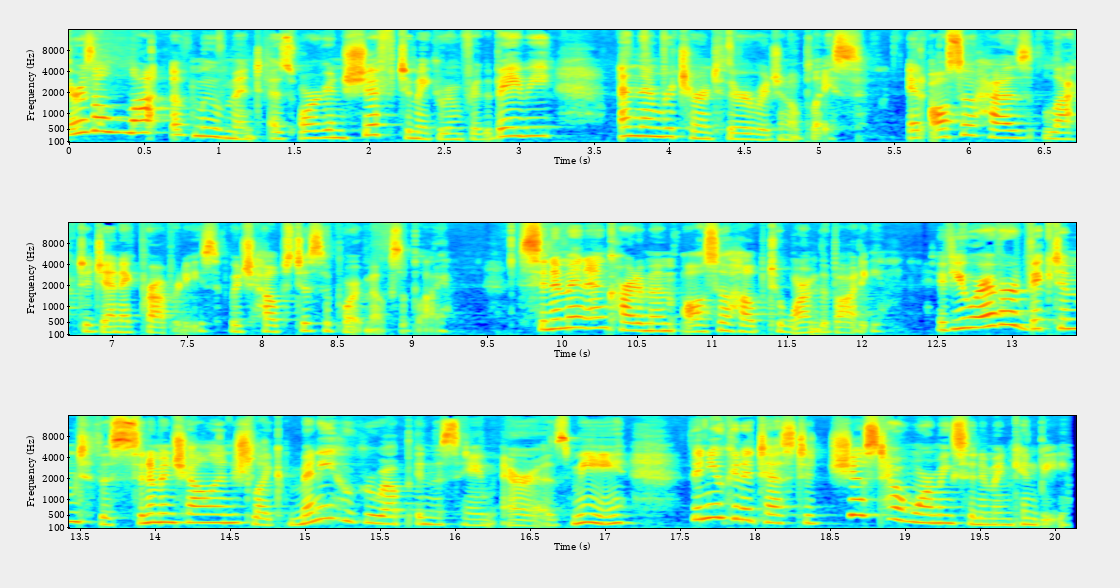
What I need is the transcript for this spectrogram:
there is a lot of movement as organs shift to make room for the baby and then return to their original place. It also has lactogenic properties, which helps to support milk supply. Cinnamon and cardamom also help to warm the body. If you were ever victim to the cinnamon challenge, like many who grew up in the same era as me, then you can attest to just how warming cinnamon can be.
